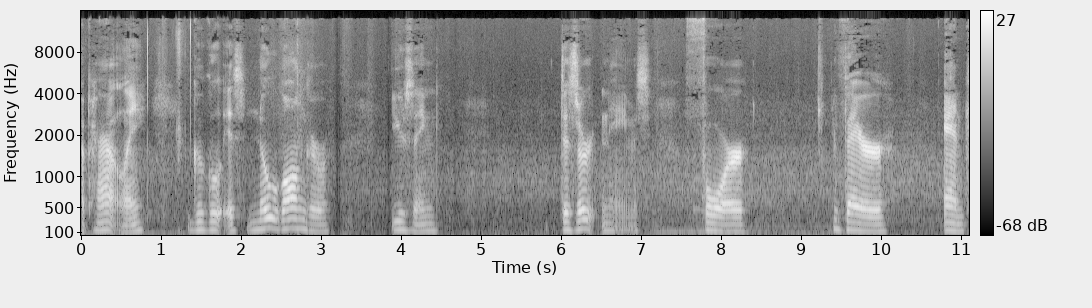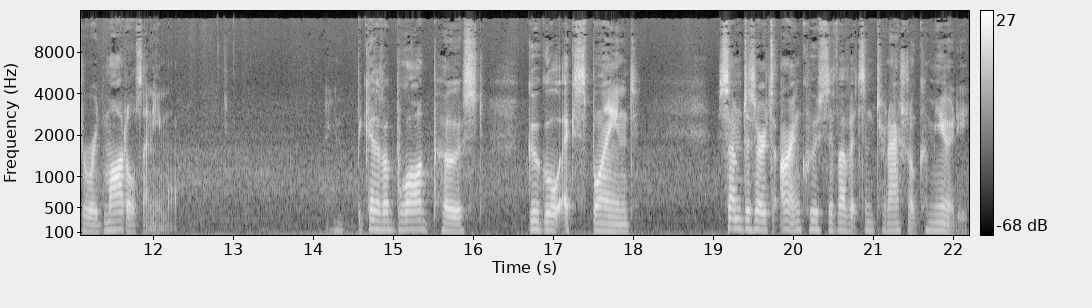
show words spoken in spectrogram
Apparently, Google is no longer using dessert names for their Android models anymore. Because of a blog post, Google explained some desserts aren't inclusive of its international community.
